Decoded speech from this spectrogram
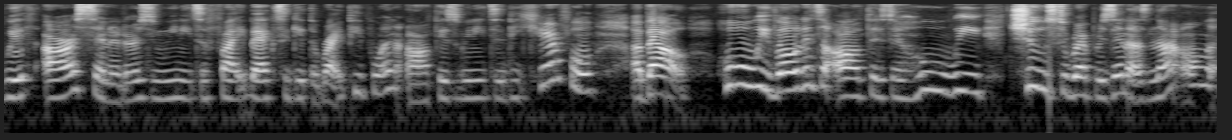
with our senators and we need to fight back to get the right people in office. We need to be careful about who we vote into office and who we choose to represent us, not only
